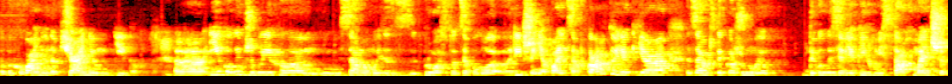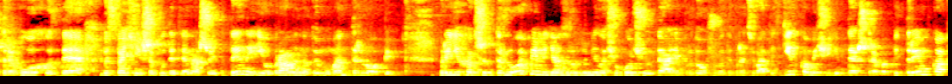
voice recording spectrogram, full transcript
вихованню, навчанню діток. Е, І коли вже виїхала саме ми просто це було рішення пальцем в карту, як я завжди кажу. Ми дивилися, в яких містах менше тривог, де безпечніше буде для нашої дитини, і обрали на той момент Тернопіль. Приїхавши в Тернопіль, я зрозуміла, що хочу далі продовжувати працювати з дітками, що їм теж треба підтримка,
